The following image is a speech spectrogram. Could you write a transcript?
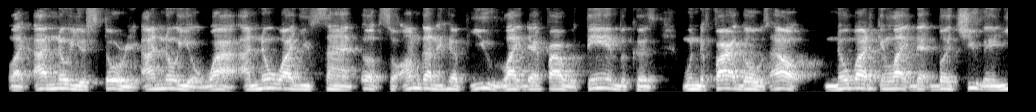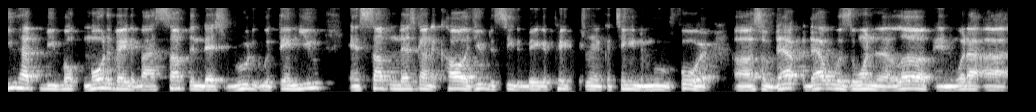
Like I know your story, I know your why, I know why you signed up. So I'm gonna help you light that fire within because when the fire goes out, nobody can like that but you and you have to be motivated by something that's rooted within you and something that's going to cause you to see the bigger picture and continue to move forward. Uh, so that that was the one that i love and what i uh,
